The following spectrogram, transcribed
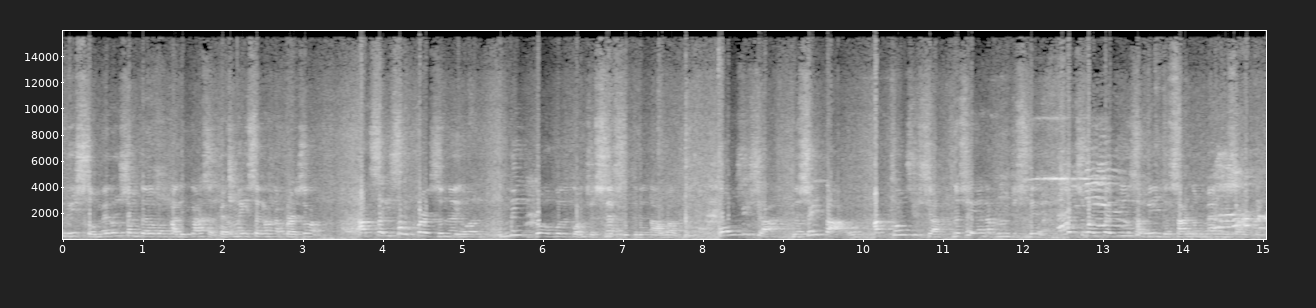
Kristo, meron siyang dalawang kalikasan, pero may isa lang na person. At sa isang person na yon, may double consciousness na tinatawag. Conscious siya na siya'y tao, at conscious siya na siya'y anak ng Diyos din. That's why pwede nyo sabihin, the Son of Man or something.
